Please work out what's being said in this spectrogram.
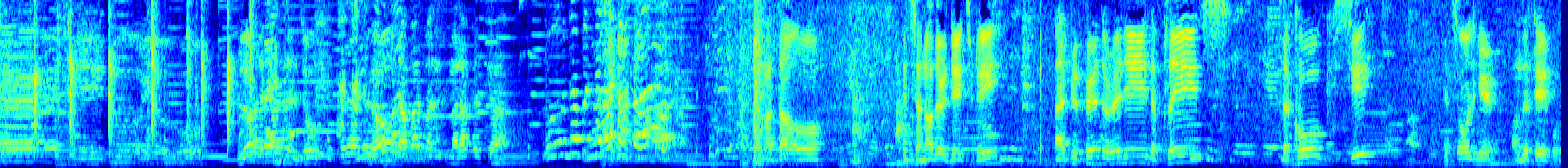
birthday to the candle, Joe. No, dapat mal- malapit ka. Oo, dapat talaga. Mga tao, it's another day today. I prepared already the plates, the coke, see? It's all here on the table.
